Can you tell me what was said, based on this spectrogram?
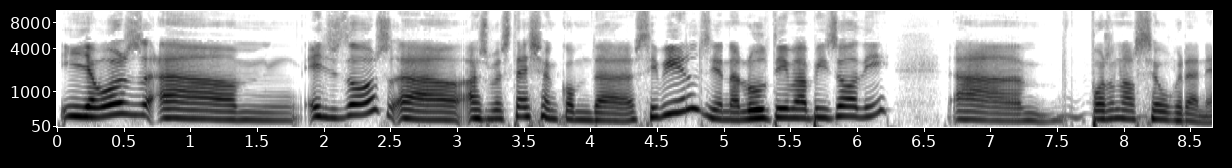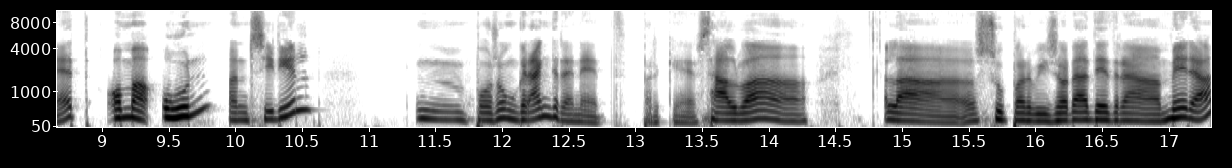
I llavors eh, ells dos eh, es vesteixen com de civils i en l'últim episodi eh, posen el seu granet. Home, un, en Cyril, posa un gran granet perquè salva la supervisora d'Edra Mera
